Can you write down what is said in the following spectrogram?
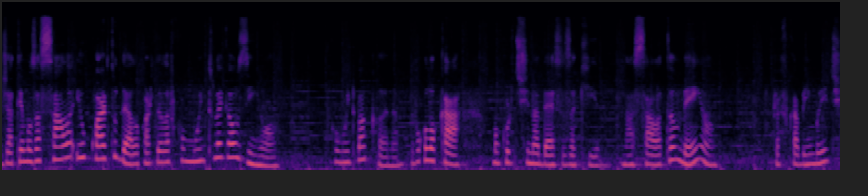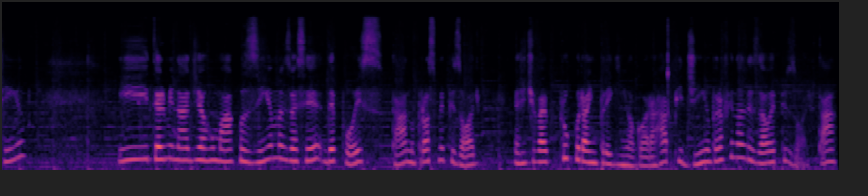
já temos a sala e o quarto dela. O quarto dela ficou muito legalzinho, ó. Ficou muito bacana. Eu vou colocar uma cortina dessas aqui na sala também, ó. Pra ficar bem bonitinho. E terminar de arrumar a cozinha, mas vai ser depois, tá? No próximo episódio. A gente vai procurar um empreguinho agora rapidinho para finalizar o episódio, tá?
